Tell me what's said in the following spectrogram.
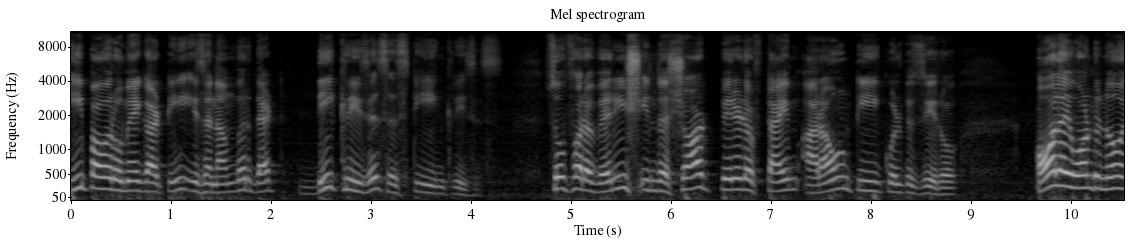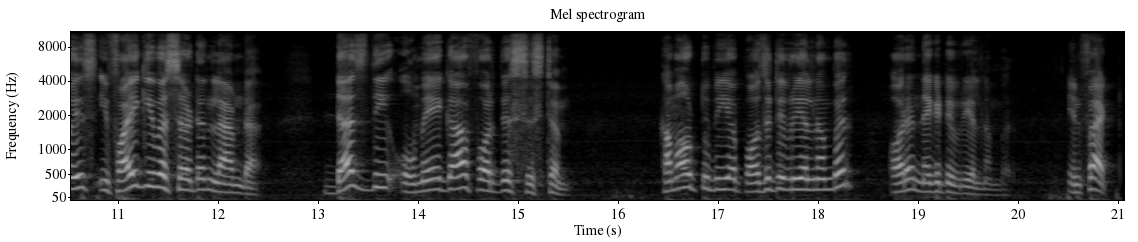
e power omega t is a number that decreases as t increases. So, for a very in the short period of time around t equal to 0, all I want to know is if I give a certain lambda, does the omega for this system come out to be a positive real number or a negative real number. In fact,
